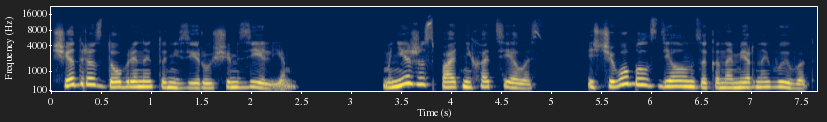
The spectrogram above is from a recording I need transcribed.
щедро сдобренный тонизирующим зельем. Мне же спать не хотелось, из чего был сделан закономерный вывод.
